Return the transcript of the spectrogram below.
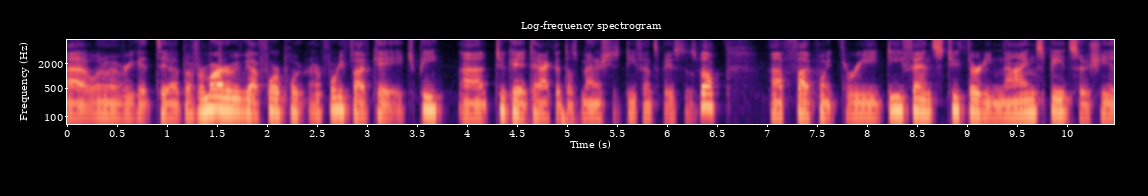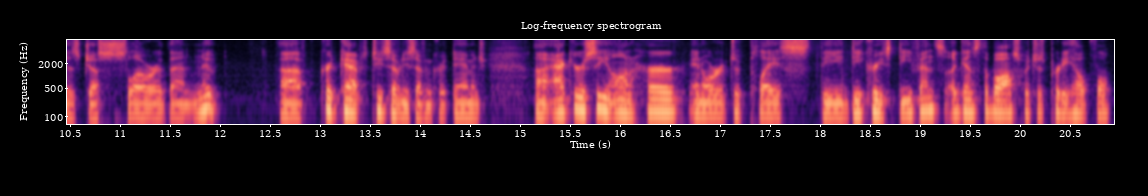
Uh, whenever you get to it. But for Martyr, we've got 4 point, or 45k HP, uh, 2k attack. That doesn't matter. She's defense based as well. Uh, 5.3 defense, 239 speed, so she is just slower than Gnut. Uh, crit cap, 277 crit damage. Uh, accuracy on her in order to place the decreased defense against the boss, which is pretty helpful.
